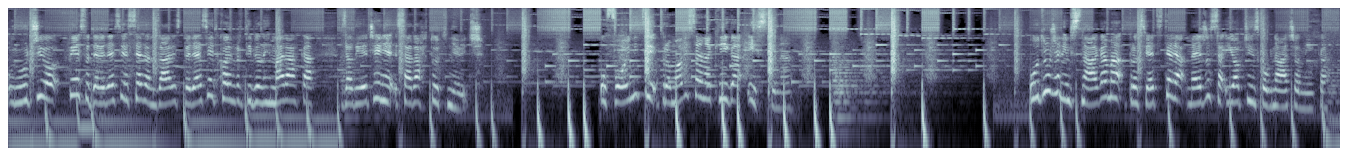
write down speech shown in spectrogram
uručio 597,50 konvertibilnih maraka za liječenje Sarah Tutnjević. U Fojnici promovisana knjiga Istina. Udruženim snagama prosvjetitelja Mežusa i općinskog načelnika.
